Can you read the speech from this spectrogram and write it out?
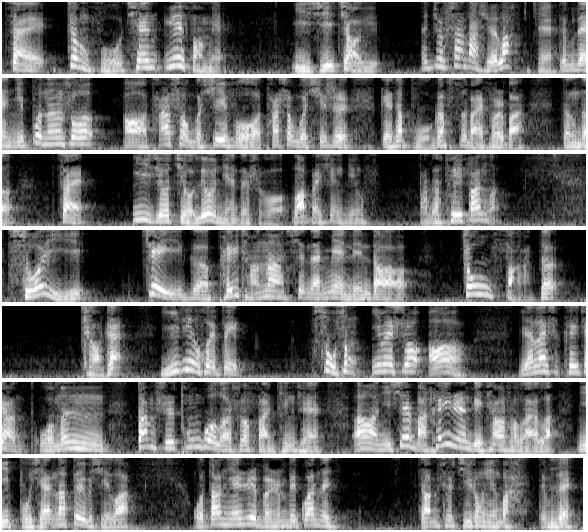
在政府签约方面，以及教育。那就上大学了，对对不对？你不能说哦，他受过欺负，他受过歧视，给他补个四百分吧，等等。在一九九六年的时候，老百姓已经把他推翻了，所以这一个赔偿呢，现在面临到州法的挑战，一定会被诉讼，因为说哦，原来是可以这样。我们当时通过了说反平权啊、哦，你先把黑人给挑出来了，你补钱，那对不起了，我当年日本人被关在。咱们说集中营吧，对不对？嗯、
